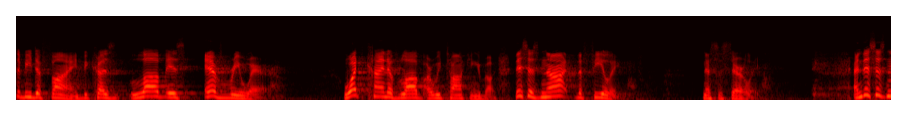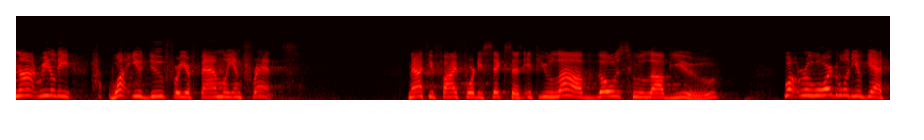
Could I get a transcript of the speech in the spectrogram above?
to be defined because love is everywhere. What kind of love are we talking about? This is not the feeling necessarily. And this is not really what you do for your family and friends. Matthew 5:46 says, "If you love those who love you, what reward will you get?"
